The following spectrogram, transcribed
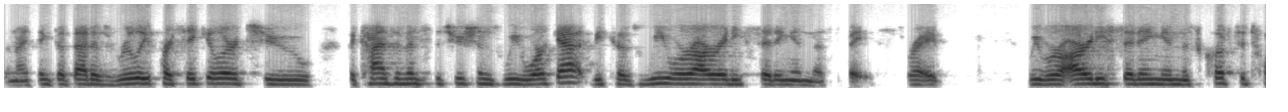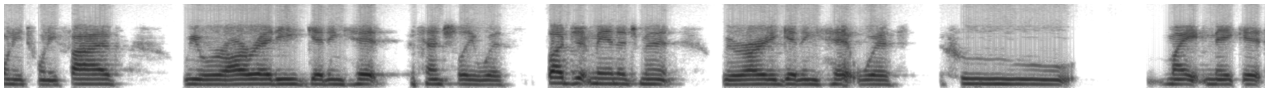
And I think that that is really particular to the kinds of institutions we work at because we were already sitting in this space, right? We were already sitting in this cliff to 2025. We were already getting hit potentially with budget management. We were already getting hit with who might make it,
